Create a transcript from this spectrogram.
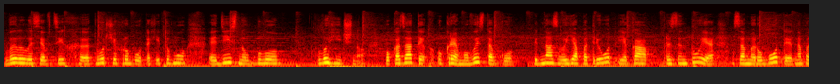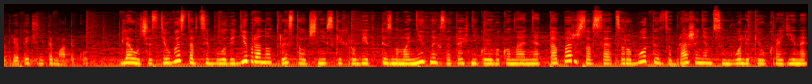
вилилися в цих е, творчих роботах. І тому дійсно було логічно показати окрему виставку під назвою Я Патріот, яка презентує саме роботи на патріотичну тематику. Для участі у виставці було відібрано 300 учнівських робіт, різноманітних за технікою виконання. Та перш за все це роботи з зображенням символіки України.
